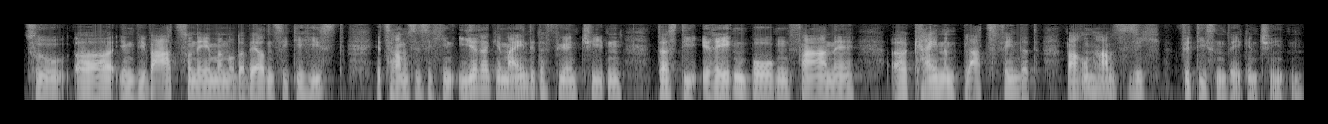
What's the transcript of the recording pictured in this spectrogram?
zu äh, irgendwie wahrzunehmen oder werden sie gehisst. Jetzt haben sie sich in ihrer Gemeinde dafür entschieden, dass die Regenbogenfahne äh, keinen Platz findet. Warum haben sie sich für diesen Weg entschieden?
